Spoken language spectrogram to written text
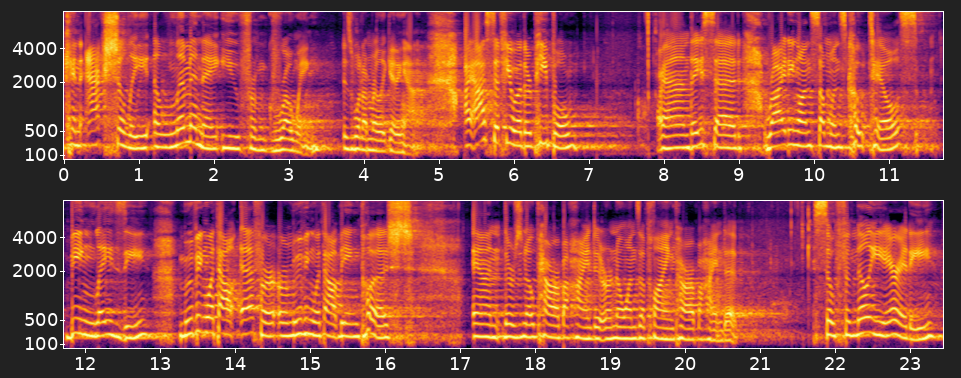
can actually eliminate you from growing, is what I'm really getting at. I asked a few other people, and they said riding on someone's coattails, being lazy, moving without effort, or moving without being pushed, and there's no power behind it, or no one's applying power behind it. So, familiarity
